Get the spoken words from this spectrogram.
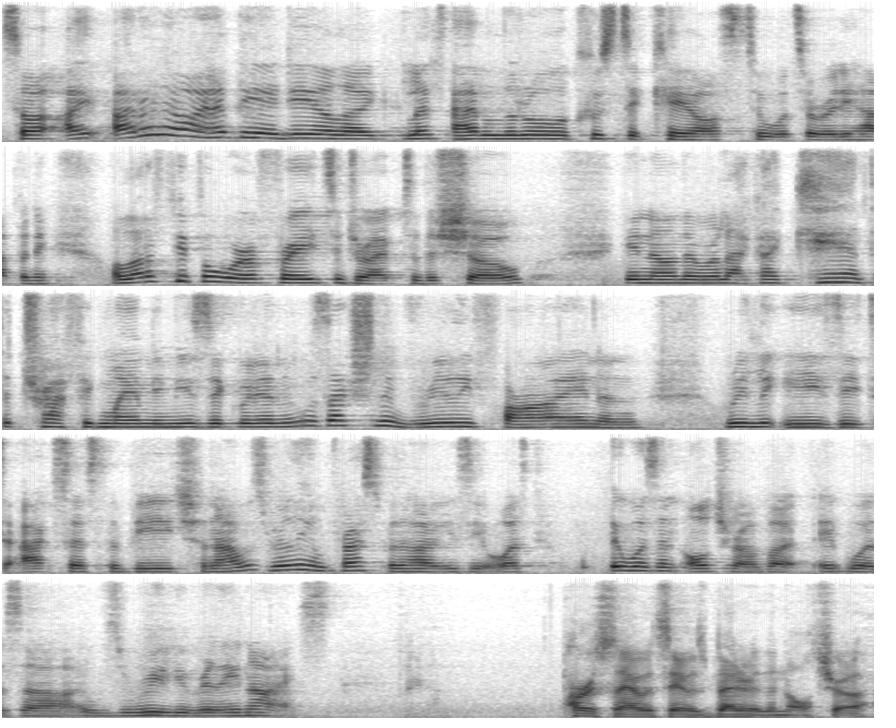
so I, I don't know i had the idea like let's add a little acoustic chaos to what's already happening. A lot of people were afraid to drive to the show you know they were like i can't the traffic miami music and it was actually really fine and really easy to access the beach and i was really impressed with how easy it was. It wasn't ultra but it was uh, it was really really nice personally, I would say it was better than Ultra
